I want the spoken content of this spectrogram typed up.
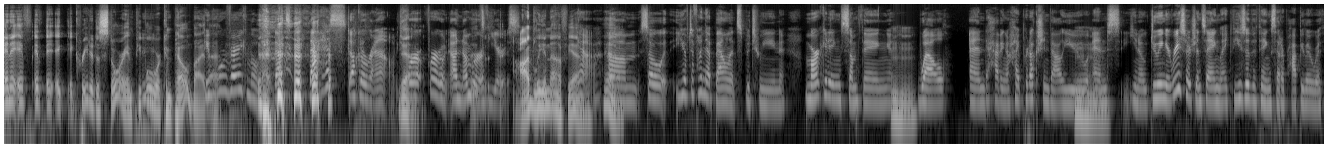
Mm-hmm. And it, it, it, it, it created a story, and people were compelled by People that. People were very compelled by it. That's that has stuck around Yeah. for for a number of years. Oddly enough, yeah, Yeah. Um, so you have to find that balance between marketing something Mm-hmm. well and having a high production value and you know doing your research and saying like these are the things that are popular with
